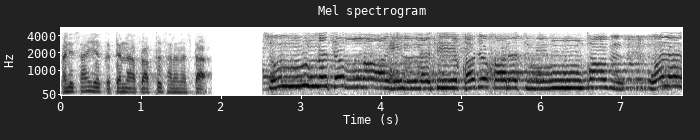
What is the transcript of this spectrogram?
आणि सहाय्यक त्यांना प्राप्त झाला नसता. سنة الله التي قد خلت من قبل ولن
